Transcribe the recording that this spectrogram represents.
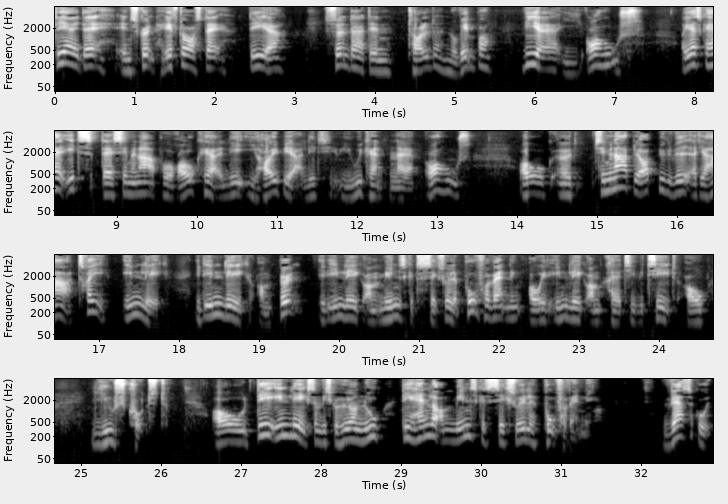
Det er i dag en skøn efterårsdag. Det er søndag den 12. november. Vi er i Aarhus, og jeg skal have et dags seminar på Rovkær Allé i Højbjerg, lidt i udkanten af Aarhus. Og øh, seminaret bliver opbygget ved, at jeg har tre indlæg. Et indlæg om bøn, et indlæg om menneskets seksuelle påforvandling og et indlæg om kreativitet og livskunst. Og det indlæg, som vi skal høre nu, det handler om menneskets seksuelle boforvandling. Vær så god.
